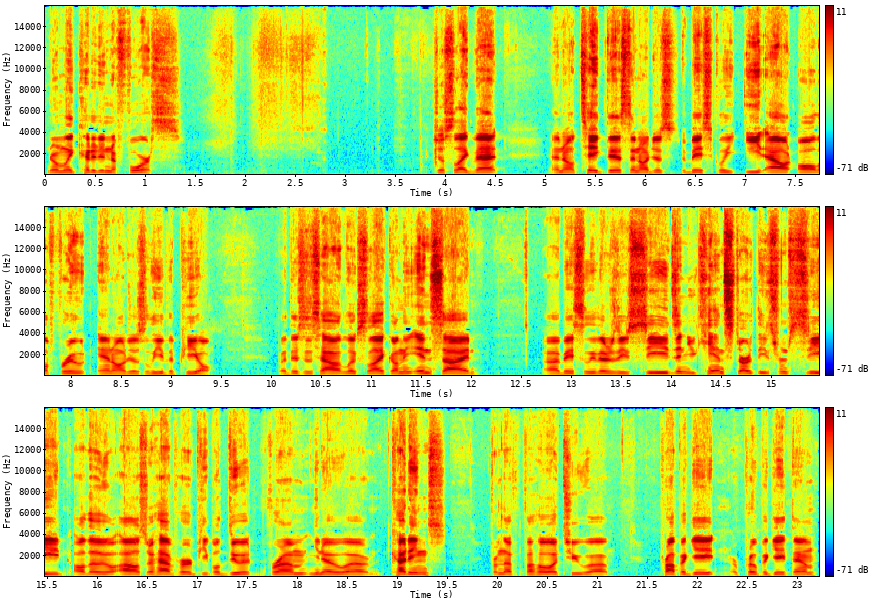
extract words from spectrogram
normally cut it into fourths. Just like that and I'll take this and I'll just basically eat out all the fruit and I'll just leave the peel. But this is how it looks like on the inside. Uh, basically there's these seeds and you can start these from seed although I also have heard people do it from you know uh, cuttings from the feijoa to uh, propagate or propagate them.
